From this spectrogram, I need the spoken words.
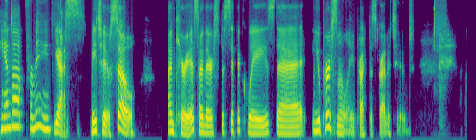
Hand up for me. Yes, me too. So I'm curious are there specific ways that you personally practice gratitude? I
